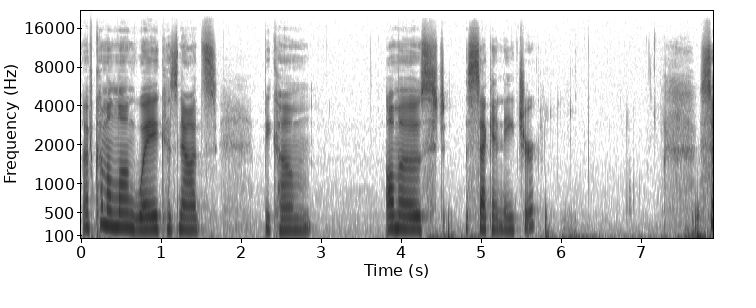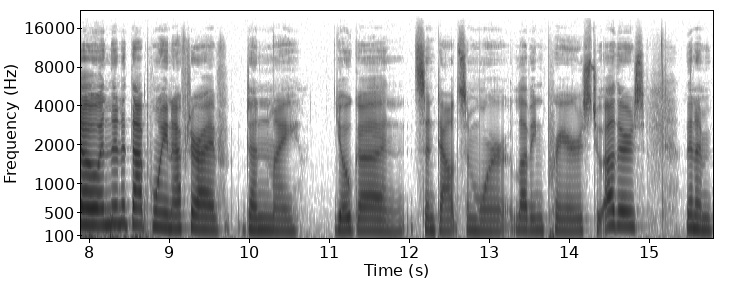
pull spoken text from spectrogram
I've come a long way because now it's become almost second nature. So, and then at that point, after I've done my yoga and sent out some more loving prayers to others, then I'm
